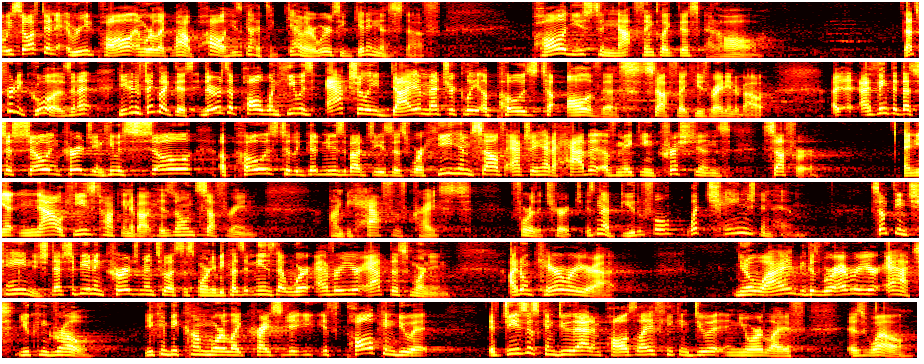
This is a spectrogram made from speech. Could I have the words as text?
We so often read Paul and we're like, wow, Paul, he's got it together. Where's he getting this stuff? Paul used to not think like this at all. That's pretty cool, isn't it? He didn't think like this. There was a Paul when he was actually diametrically opposed to all of this stuff that he's writing about. I, I, think that that's just so encouraging. He was so opposed to the good news about Jesus, where he himself actually had a habit of making Christians suffer. And yet now he's talking about his own suffering on behalf of Christ for the church. Isn't that beautiful? What changed in him? Something changed. That should be an encouragement to us this morning because it means that wherever you're at this morning, I don't care where you're at. You know why? Because wherever you're at, you can grow. You can become more like Christ. If Paul can do it, if Jesus can do that in Paul's life, he can do it in your life as well.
